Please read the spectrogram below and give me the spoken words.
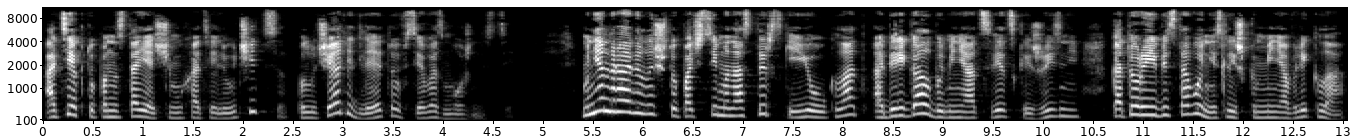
а те, кто по-настоящему хотели учиться, получали для этого все возможности. Мне нравилось, что почти монастырский ее уклад оберегал бы меня от светской жизни, которая и без того не слишком меня влекла,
